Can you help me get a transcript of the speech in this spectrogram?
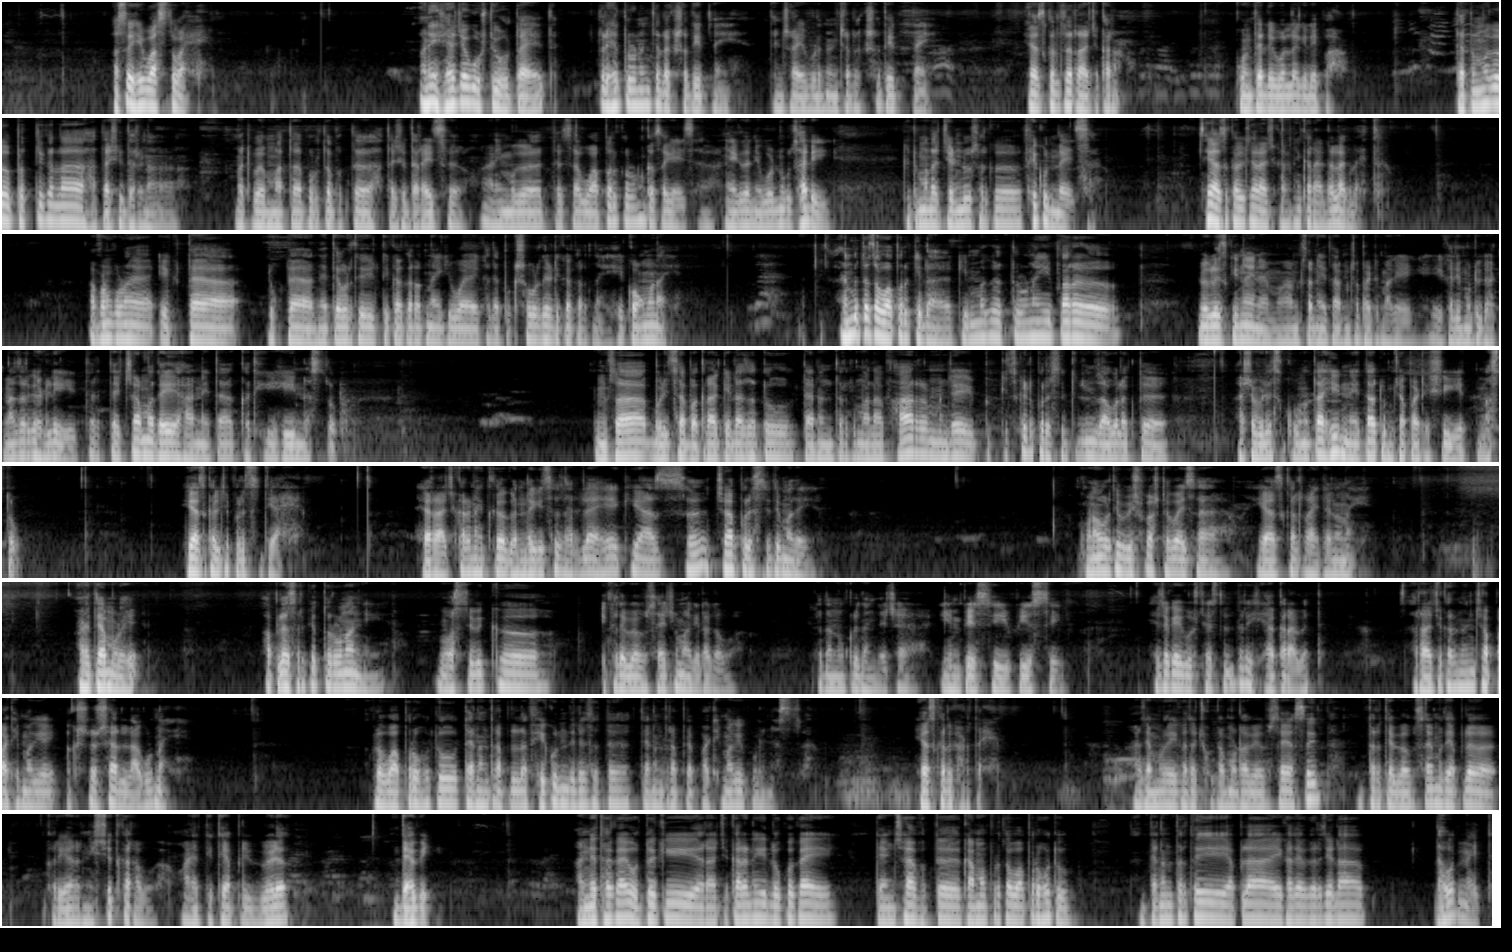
असं हे वास्तव आहे. आणि ह्या ज्या गोष्टी होत आहेत तर ह्या तरुणांच्या लक्षात येत नाही. त्यांच्या आईवडिलांच्या लक्षात येत नाही. हे आजकालचं राजकारण. कोणत्या लेवलला गेले पहा. त्यातून मग प्रत्येकाला हाताशी धरणं मत मतापुरतं फक्त हाताशी धरायचं आणि मग त्याचा वापर करून कसा घ्यायचा? आणि एकदा निवडणूक झाली की तुम्हाला चेंडूसारखं फेकून द्यायचं. हे आजकालच्या राजकारणी करायला लागलं आहेत आपण कोणा एकट्या दुकट्या नेत्यावरती टीका करत नाही किंवा एखाद्या पक्षावरती टीका करत नाही हे कॉमन आहे. आणि मग त्याचा वापर केला की मग तरुणाई फार वेगळीच की नाही नाही मग आमचा नेता आमच्या पाठीमागे एखादी मोठी घटना जर घडली तर त्याच्यामध्ये हा नेता कधीही नसतो. तुमचा बळीचा बकरा केला जातो त्यानंतर तुम्हाला फार म्हणजे किचकट परिस्थितीतून जावं लागतं. अशा वेळेस कोणताही नेता तुमच्या पाठीशी येत नसतो. ही आजकालची परिस्थिती आहे. हे राजकारण इतकं गंदगीचं झालेलं आहे की आजच्या परिस्थितीमध्ये कोणावरती विश्वास ठेवायचा हे आजकाल राहिलेलं नाही. आणि त्यामुळे आपल्यासारख्या तरुणांनी वास्तविक एखाद्या व्यवसायाच्या मागे लागावं. एखाद्या नोकरीधंद्याच्या M P S C U P S C ह्याच्या काही गोष्टी असतील तर ह्या कराव्यात. राजकारण्यांच्या पाठीमागे अक्षरशः लागू नये. आपला वापर होतो त्यानंतर आपल्याला फेकून दिलं जातं त्यानंतर आपल्या पाठीमागे कोणी नसतं. हे आजकाल घडत आहे आणि त्यामुळे एखादा छोटा मोठा व्यवसाय असेल तर त्या व्यवसायामध्ये आपलं करिअर निश्चित करावं आणि तिथे आपली वेळ द्यावी. अन्यथा काय होतं की राजकारणी लोक काय त्यांच्या फक्त कामापुरता वापर होतो त्यानंतर ते आपल्या एखाद्या गरजेला धावत नाहीत.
